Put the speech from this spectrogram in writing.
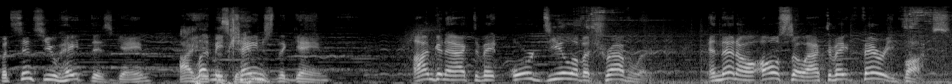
But since you hate this game, I let me this game. change the game. I'm gonna activate Ordeal of a Traveler, and then I'll also activate Fairy Box.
